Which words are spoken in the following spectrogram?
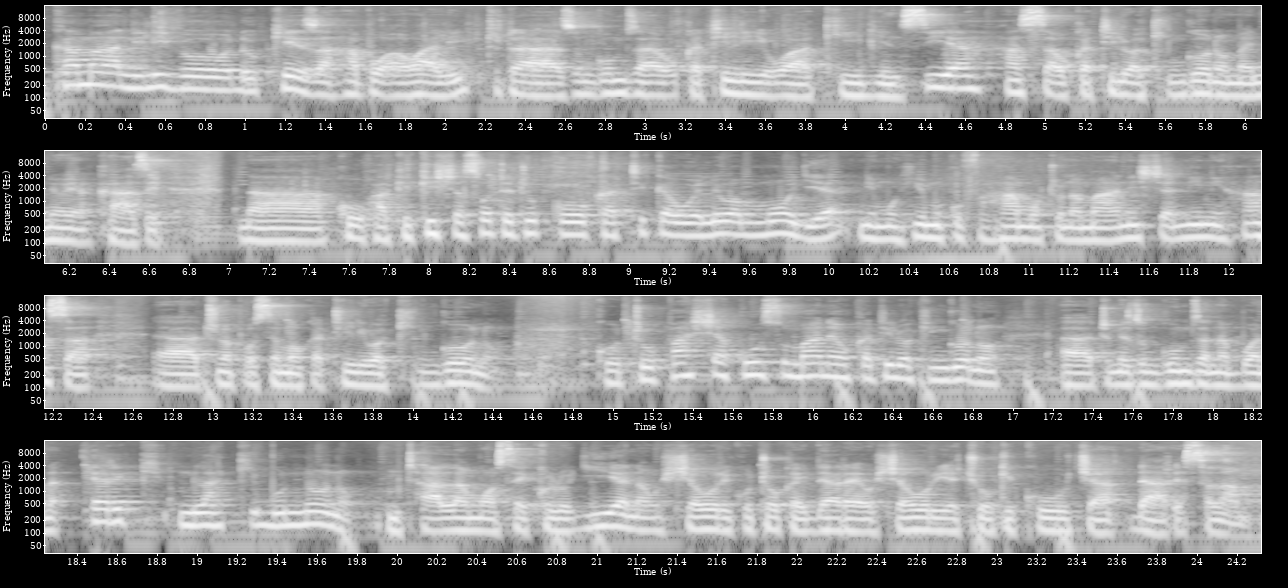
Kama nilivyodokeza hapo awali tutazungumza ukatili wa kijinsia hasa ukatili wa kingono maeneo ya kazi. Na kuhakikisha sote tuko katika uelewa mmoja ni muhimu kufahamu tunamaanisha nini hasa uh, tunaposema ukatili wa kingono. Kutupasha kuhusu maana ya ukatili wa kingono uh, tumezungumza na bwana eric mlaki bunono mtaalamu wa saikolojia na ushauri kutoka idara ya ushauri ya chuo kikuu cha dar es salaam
